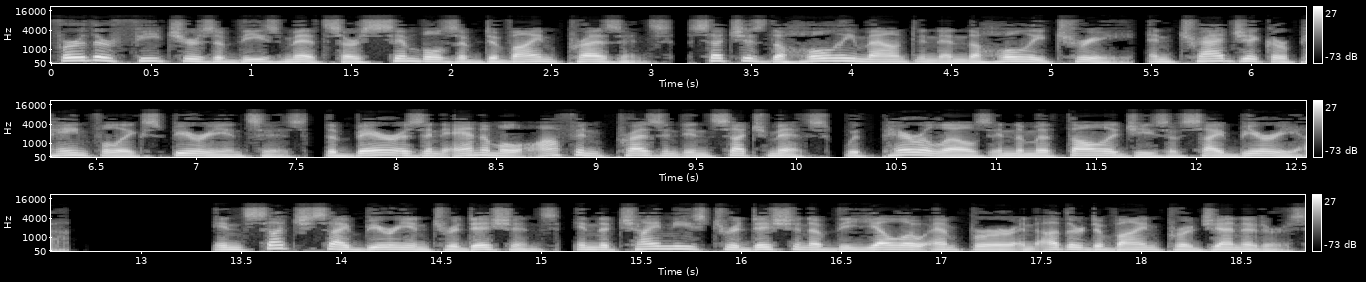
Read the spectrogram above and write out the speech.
Further features of these myths are symbols of divine presence, such as the holy mountain and the holy tree, and tragic or painful experiences. The bear is an animal often present in such myths, with parallels in the mythologies of Siberia. In such Siberian traditions, in the Chinese tradition of the Yellow Emperor and other divine progenitors,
